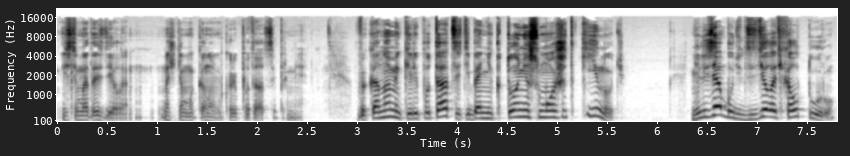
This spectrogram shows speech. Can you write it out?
если мы это сделаем. Начнем экономику репутации применять. В экономике репутации тебя никто не сможет кинуть. Нельзя будет сделать халтуру,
